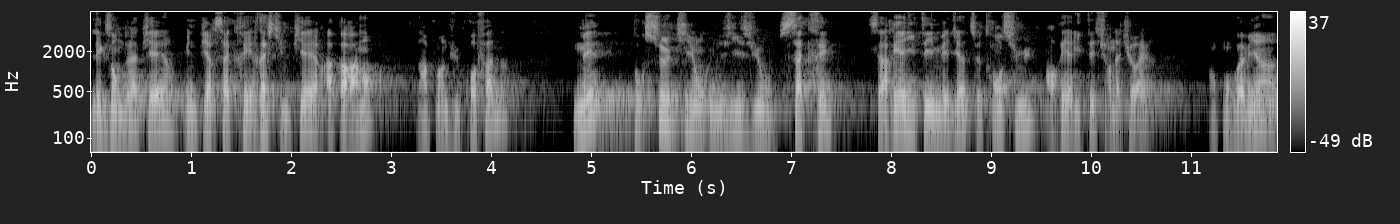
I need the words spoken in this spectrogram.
L'exemple de la pierre, une pierre sacrée reste une pierre apparemment, d'un point de vue profane, mais pour ceux qui ont une vision sacrée, sa réalité immédiate se transmue en réalité surnaturelle. Donc on voit bien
